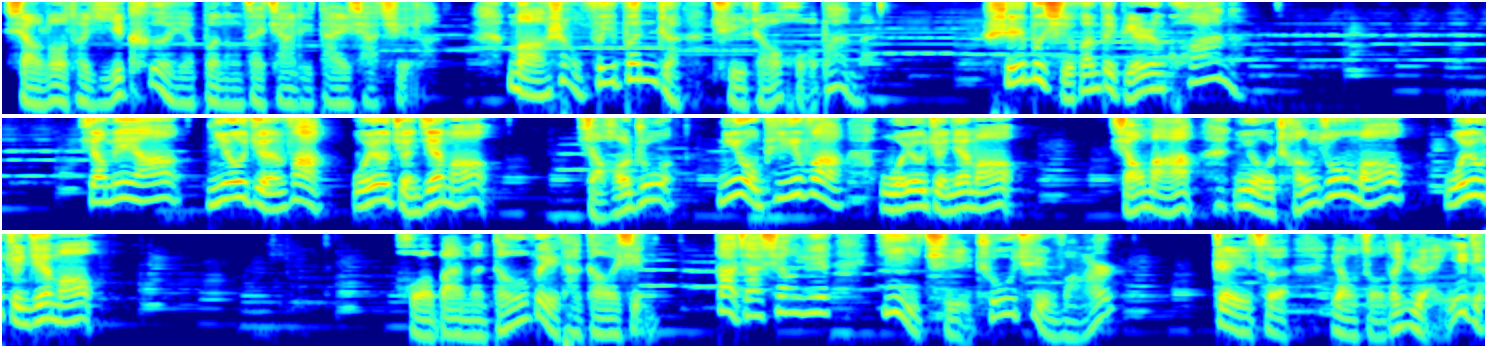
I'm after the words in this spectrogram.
小骆驼一刻也不能在家里待下去了，马上飞奔着去找伙伴们。谁不喜欢被别人夸呢？小绵羊，你有卷发，我有卷睫毛；小豪猪，你有披发，我有卷睫毛；小马，你有长鬃毛，我有卷睫毛。伙伴们都为他高兴，大家相约一起出去玩儿。这次要走得远一点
